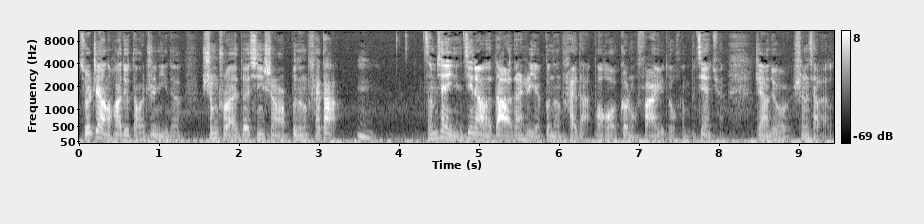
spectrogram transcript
所以这样的话就导致你的生出来的新生儿不能太大，嗯，咱们现在已经尽量的大了，但是也不能太大，包括各种发育都很不健全，这样就生下来了，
